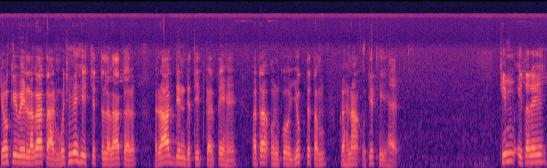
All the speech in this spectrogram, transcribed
क्योंकि वे लगातार मुझमें ही चित्त लगाकर रात दिन व्यतीत करते हैं, अतः उनको युक्ततम कहना उचित ही है। किम इतरे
